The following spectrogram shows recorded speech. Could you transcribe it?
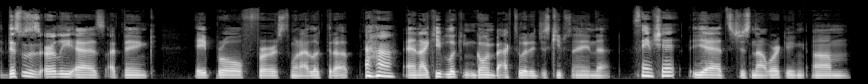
this was as early as i think april 1st when i looked it up uh huh. and i keep looking going back to it it just keeps saying that Same shit. yeah it's just not working um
